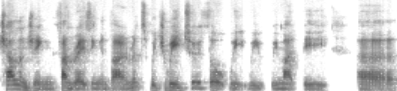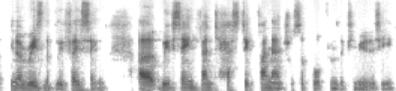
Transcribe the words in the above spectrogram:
challenging fundraising environments, which we too thought we we we might be uh, you know, reasonably facing. Uh, we've seen fantastic financial support from the community.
